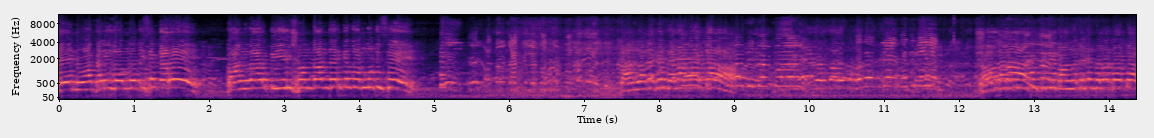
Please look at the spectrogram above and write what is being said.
এই নোয়াখালী জন্ম দিছে কারে? বাংলার বীর সন্তানদেরকে জন্ম দিছে। বাংলাদেশের জেলা কয়টা বাংলাদেশের জেলা কয়টা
